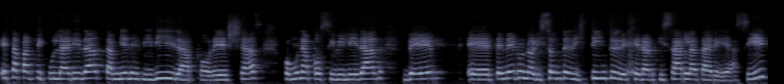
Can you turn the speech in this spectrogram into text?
Esta particularidad también es vivida por ellas como una posibilidad de eh, tener un horizonte distinto y de jerarquizar la tarea, ¿sí?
